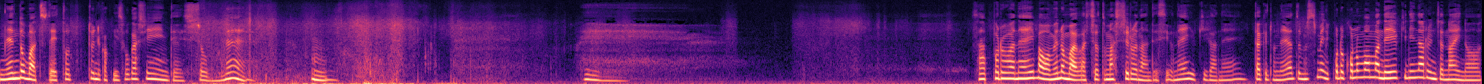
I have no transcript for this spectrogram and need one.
年度末でととにかく忙しいんでしょうね。うん。へえ。札幌はね今は目の前はちょっと真っ白なんですよね雪がねだけどねあと娘にこれこのまま寝雪になるんじゃないのっ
